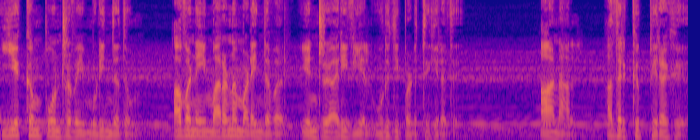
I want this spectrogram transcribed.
இயக்கம் போன்றவை முடிந்ததும் அவனை மரணமடைந்தவர் என்று அறிவியல் உறுதிப்படுத்துகிறது. ஆனால் அதற்குப் பிறகு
